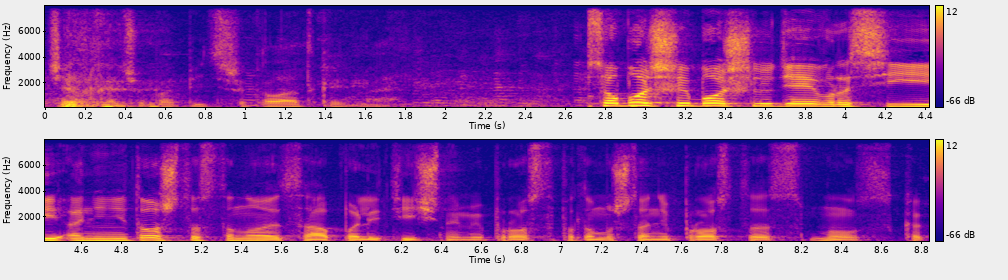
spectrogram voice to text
чай хочу попить с шоколадкой. блядь». Все больше и больше людей в России, они не то что становятся аполитичными просто, потому что они просто ну, как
